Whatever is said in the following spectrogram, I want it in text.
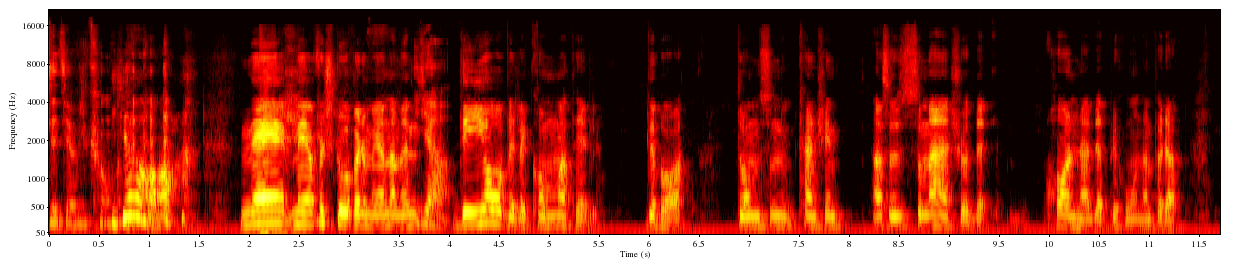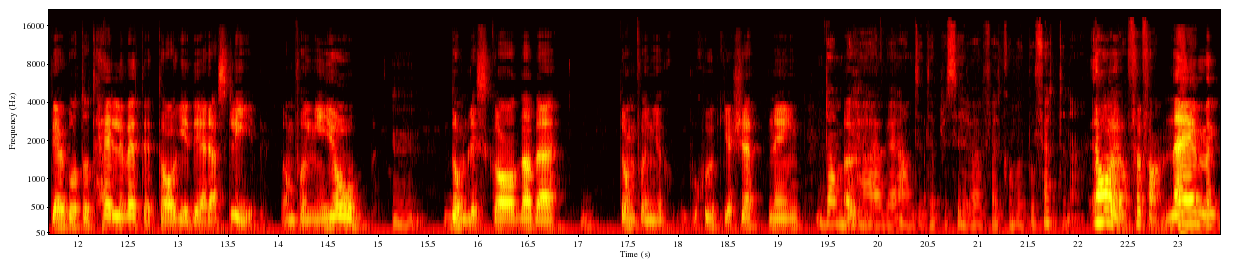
dit jag ville komma. Ja. Nej, men jag förstår vad du menar. Men Ja. det jag ville komma till, det var att de som kanske inte, alltså som är så, de, har den här depressionen för att det har gått åt helvete ett tag i deras liv. De får ingen jobb, Mm. de blir skadade, de får ingen sjukersättning. De behöver antidepressiva för att komma upp på fötterna. Ja, ja, för fan. Nej, men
